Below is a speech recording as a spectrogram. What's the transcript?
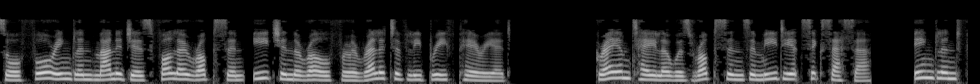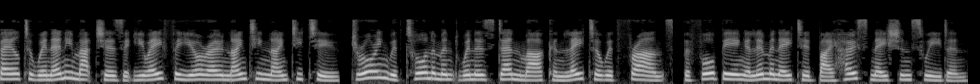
saw four England managers follow Robson, each in the role for a relatively brief period. Graham Taylor was Robson's immediate successor. England failed to win any matches at UEFA Euro 1992, drawing with tournament winners Denmark and later with France, before being eliminated by host nation Sweden.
